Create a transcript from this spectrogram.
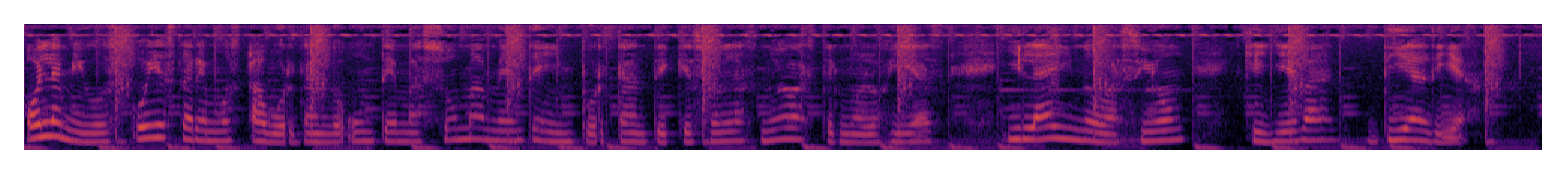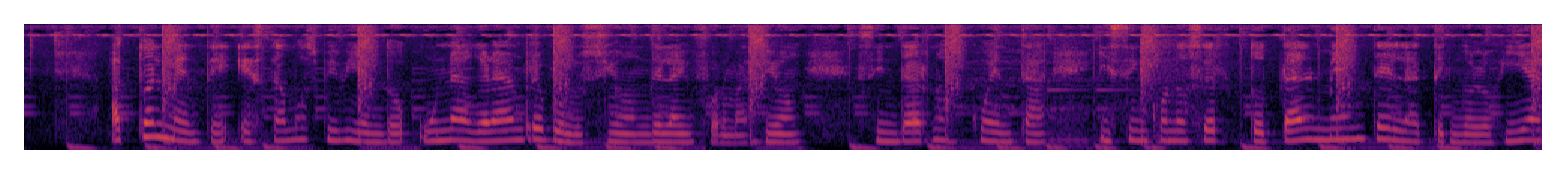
Hola amigos, hoy estaremos abordando un tema sumamente importante que son las nuevas tecnologías y la innovación que lleva día a día. Actualmente estamos viviendo una gran revolución de la información sin darnos cuenta y sin conocer totalmente la tecnología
